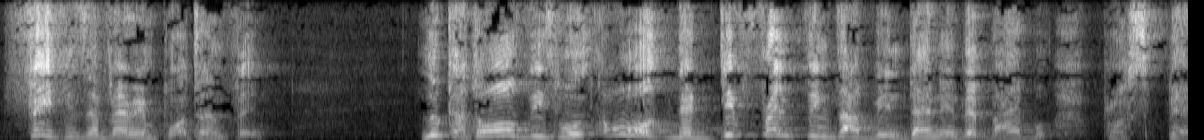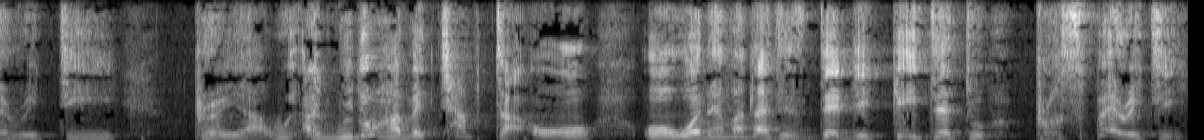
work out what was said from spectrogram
Faith is a very important thing. Look at all these, all the different things that have been done in the Bible prosperity, prayer. We, we don't have a chapter or, or whatever that is dedicated to prosperity.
